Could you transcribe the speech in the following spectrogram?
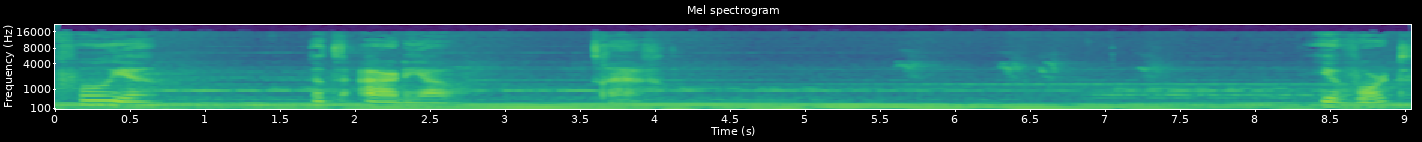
Voel je dat de aarde jou draagt. Je wordt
